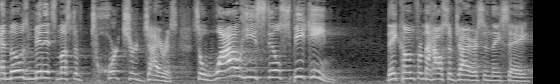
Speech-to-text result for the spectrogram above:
And those minutes must have tortured Jairus. So while he's still speaking, they come from the house of Jairus and they say,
